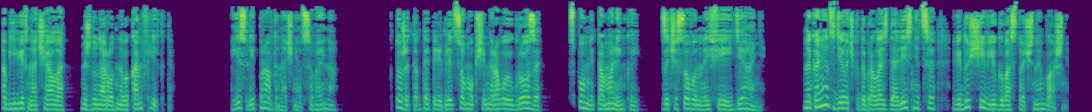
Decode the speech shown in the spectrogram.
объявив начало международного конфликта. А если и правда начнется война? Кто же тогда перед лицом общемировой угрозы вспомнит о маленькой, зачасованной фее Диане? Наконец девочка добралась до лестницы, ведущей в юго-восточную башню.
